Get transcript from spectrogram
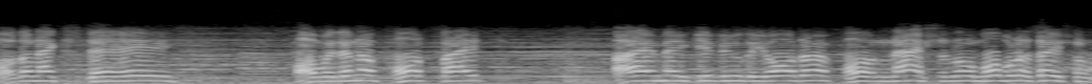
or the next day, or within a fortnight, I may give you the order for national mobilization.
